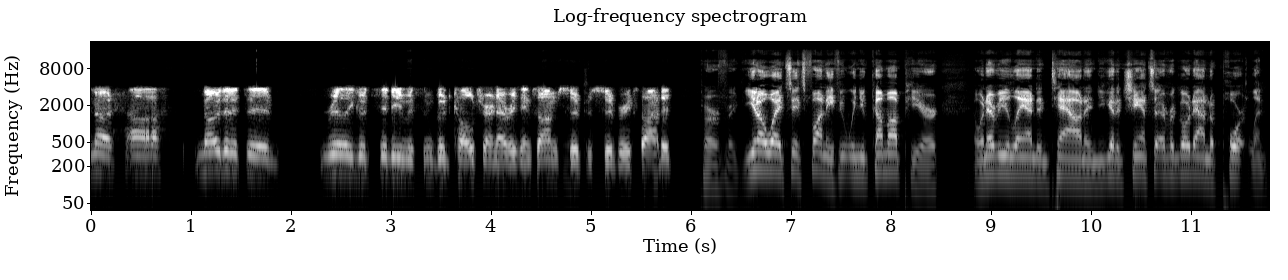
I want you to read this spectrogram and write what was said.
no, uh, know that it's a really good city with some good culture and everything. So I'm super, super excited. Perfect. You know what? It's, it's funny if you, when you come up here and whenever you land in town and you get a chance to ever go down to Portland.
